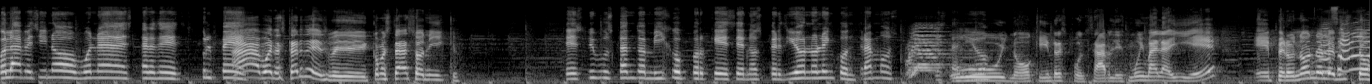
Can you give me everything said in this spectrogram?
Hola, vecino. Buenas tardes. Disculpe. Ah, buenas tardes. eh, ¿Cómo estás, Sonic? Estoy buscando a mi hijo porque se nos perdió. No lo encontramos. Se salió. Uy, no, qué irresponsable. Es muy mal ahí, ¿eh? Eh, pero no, no lo he visto.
